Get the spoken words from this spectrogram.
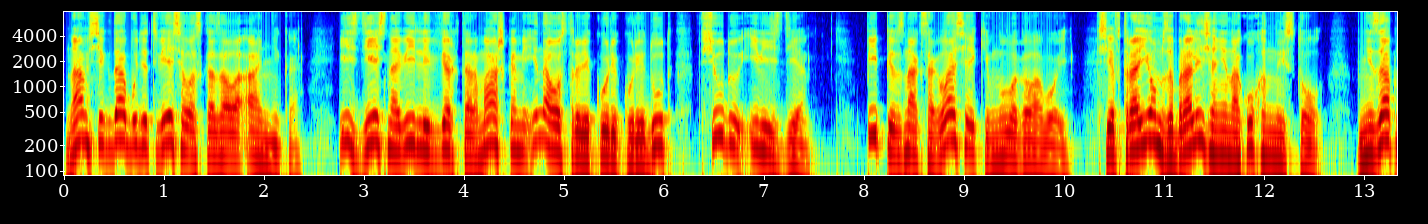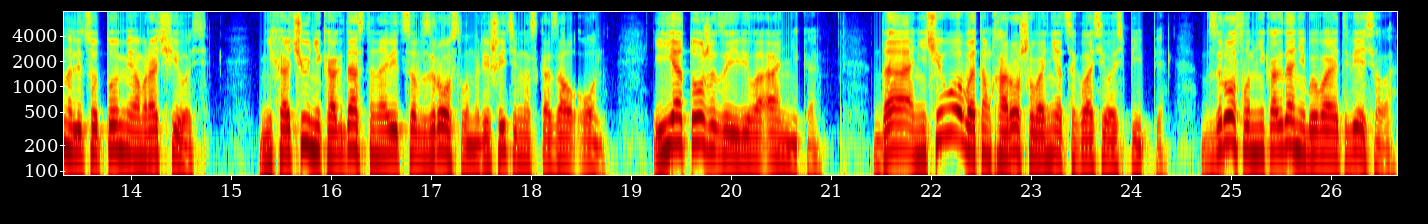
«Нам всегда будет весело», — сказала Анника. «И здесь, на вилле вверх тормашками, и на острове Кури-Куридут, всюду и везде». Пиппи в знак согласия кивнула головой. Все втроем забрались они на кухонный стол. Внезапно лицо Томми омрачилось. «Не хочу никогда становиться взрослым», — решительно сказал он. «И я тоже», — заявила Анника. «Да, ничего в этом хорошего нет», — согласилась Пиппи. «Взрослым никогда не бывает весело.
